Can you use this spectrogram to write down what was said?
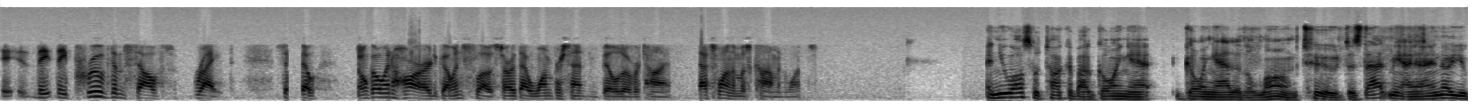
They they prove themselves right. So don't go in hard, go in slow. Start with that one percent and build over time. That's one of the most common ones. And you also talk about going at going at it alone too. Does that mean? I know you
